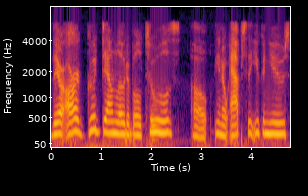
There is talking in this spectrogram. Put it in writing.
There are good downloadable tools, uh, you know, apps that you can use.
